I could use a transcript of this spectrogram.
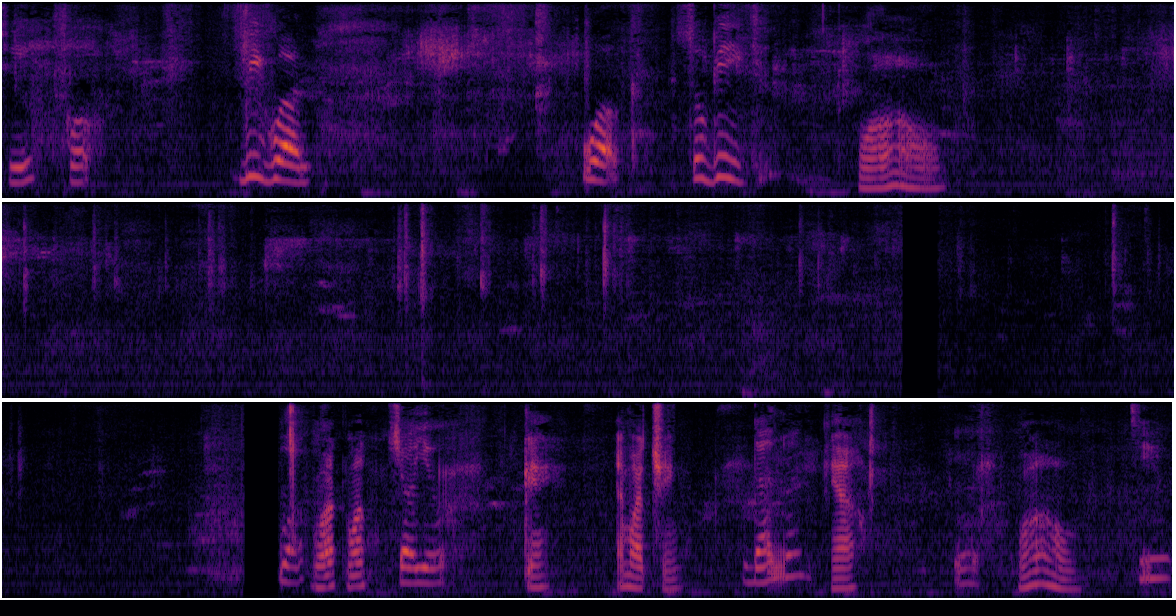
three, four. Big one. Walk. So big. Wow. Walk. What? What? Show you. Okay. I'm watching. That one. Yeah. Mm. Wow. Two.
